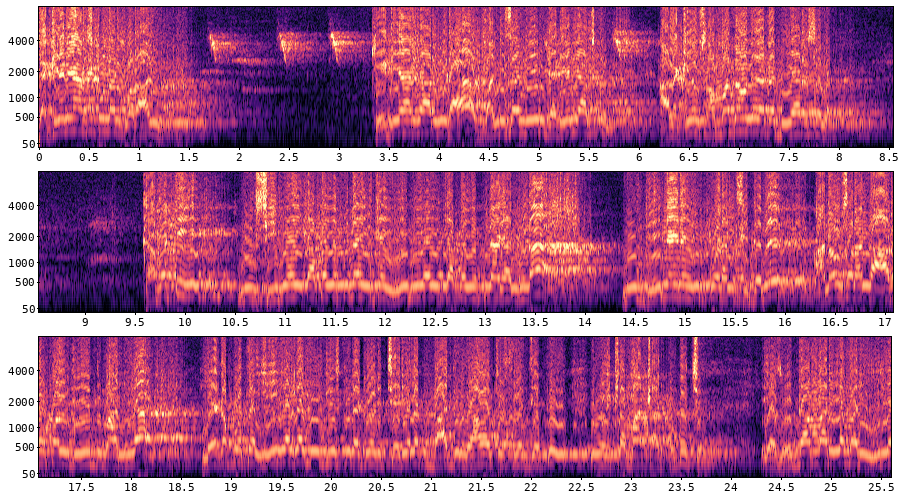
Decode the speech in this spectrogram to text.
గట్టిగానే అరుచుకున్నాను రాదు కేటీఆర్ గారు కూడా బండి సంజయ్ గట్టిగానే అరుచుకుంది వాళ్ళకేం సంబంధం లేదట బీఆర్ఎస్లో. కాబట్టి నువ్వు సిబిఐకి అప్పచెప్పినా ఇంకా ఏబిఐకి అప్పచెప్పినా కానీ కూడా నువ్వు దేన్నైనా ఎదుర్కోవడానికి సిద్ధమే. అనవసరంగా ఆరోపణలు చేయొద్దు మా మీద. లేకపోతే లీగల్గా మేము తీసుకున్నటువంటి చర్యలకు బాధ్యులు కావాల్సి వస్తుందని చెప్పి నువ్వు ఇట్లా మాట్లాడుకుంటూ వచ్చింది. ఇక చూద్దాం మరి ఇక మరి వీళ్ళ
